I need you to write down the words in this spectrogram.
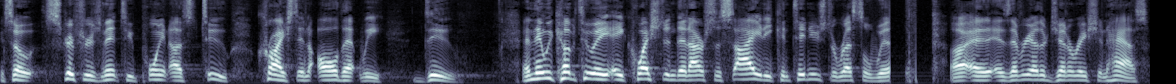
And so, Scripture is meant to point us to Christ in all that we do. And then we come to a, a question that our society continues to wrestle with, uh, as, as every other generation has.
